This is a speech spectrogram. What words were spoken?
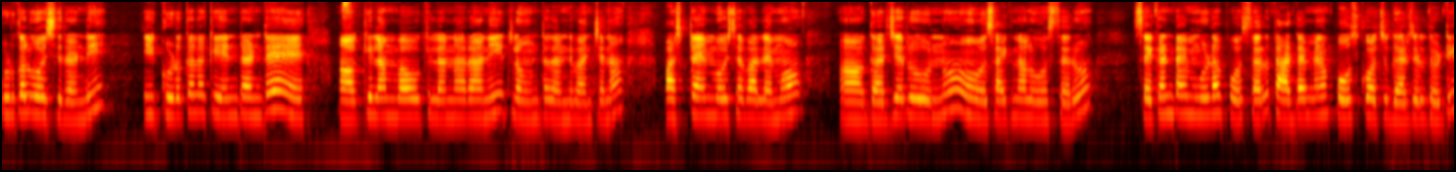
కుడకలు పోసిరండి ఈ కుడకలకి ఏంటంటే కిలంబావు కిలన్నర అని ఇట్లా ఉంటుందండి వంచన. ఫస్ట్ టైం పోసే వాళ్ళేమో గర్జరును సైకినాలు పోస్తారు. సెకండ్ టైం కూడా పోస్తారు. థర్డ్ టైం అయినా పోసుకోవచ్చు గర్జలతోటి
